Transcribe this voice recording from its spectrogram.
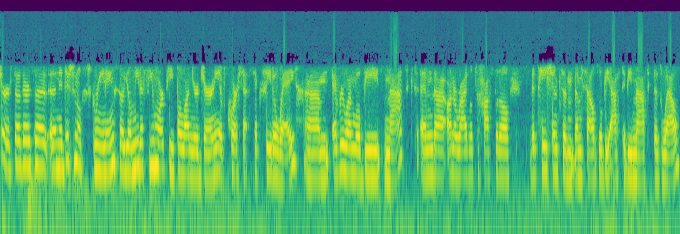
Sure. So there's a, an additional screening. So you'll meet a few more people on your journey, of course, at six feet away. Um, everyone will be masked, and uh, on arrival to hospital, the patients and themselves will be asked to be masked as well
